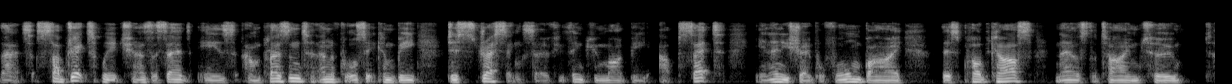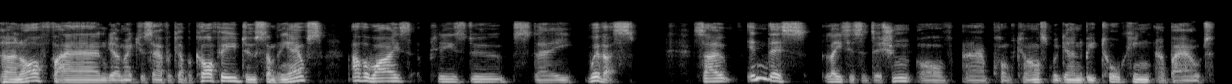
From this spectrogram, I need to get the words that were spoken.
that subject, which, as I said, is unpleasant. And of course, it can be distressing. So if you think you might be upset in any shape or form by this podcast, now's the time to turn off and go make yourself a cup of coffee, do something else. Otherwise, please do stay with us. So, in this latest edition of our podcast, we're going to be talking about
